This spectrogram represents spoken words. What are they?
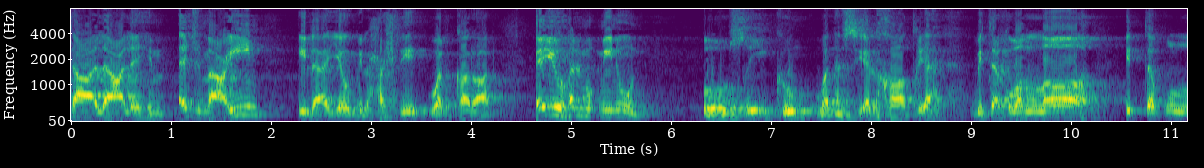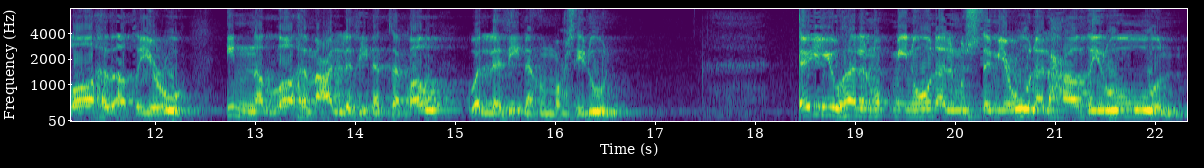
تعالى عليهم أجمعين. إلى يوم الحشر والقرار. أيها المؤمنون أوصيكم ونفسي الخاطئة. بتقوى الله اتقوا الله وأطيعوه. إن الله مع الذين اتقوا والذين هم محسنون. أيها المؤمنون المستمعون الحاضرون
